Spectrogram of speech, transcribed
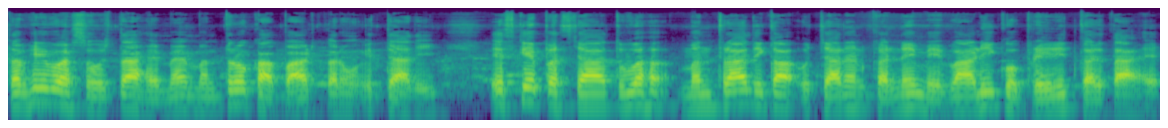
तभी वह सोचता है, मैं मंत्रों का पाठ करूँ, इत्यादि। इसके पश्चात वह मंत्रादि का उच्चारण करने में वाणी को प्रेरित करता है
